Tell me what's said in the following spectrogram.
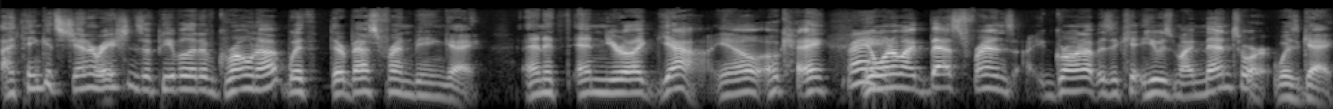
I think it's generations of people that have grown up with their best friend being gay. And it, and you're like, yeah, you know, okay. You know, one of my best friends growing up as a kid, he was my mentor, was gay.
